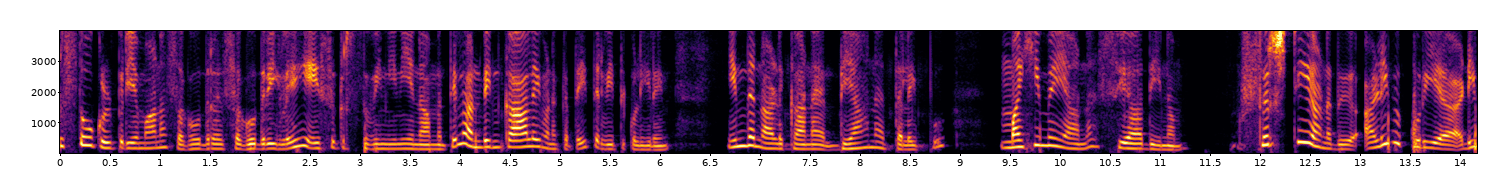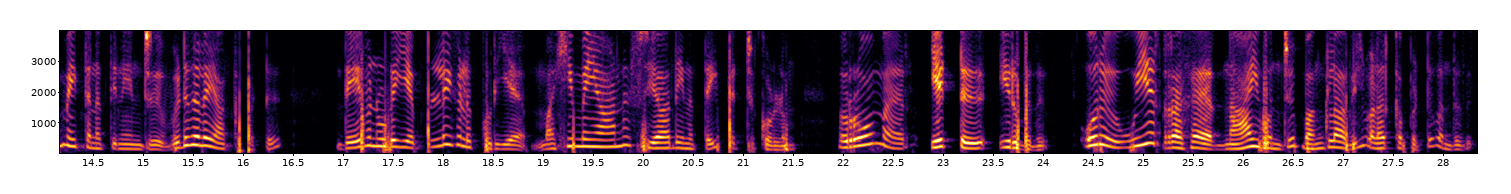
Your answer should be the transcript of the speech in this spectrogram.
கிறிஸ்துவுக்குள் பிரியமான சகோதர சகோதரிகளே இயேசு கிறிஸ்துவின் இனிய நாமத்தில் அன்பின் காலை வணக்கத்தை தெரிவித்துக் கொள்கிறேன். இந்த நாளுக்கான தியான தலைப்பு மகிமையான சுயாதீனம். சிருஷ்டியானது அழிவுக்குரிய அடிமைத்தனத்தினின்று விடுதலையாக்கப்பட்டு தேவனுடைய பிள்ளைகளுக்குரிய மகிமையான சுயாதீனத்தை பெற்றுக்கொள்ளும். ரோமர் எட்டு இருபது. ஒரு உயர் ரக நாய் ஒன்று பங்களாவில் வளர்க்கப்பட்டு வந்தது.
